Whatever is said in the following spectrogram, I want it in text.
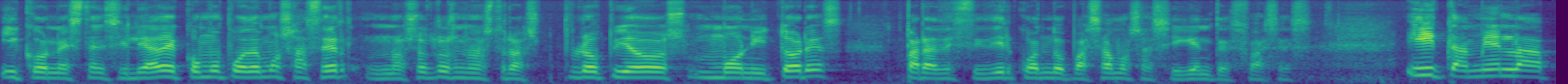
y con extensibilidad de cómo podemos hacer nosotros nuestros propios monitores para decidir cuándo pasamos a siguientes fases. Y también la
